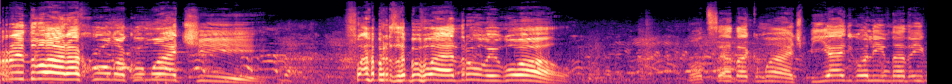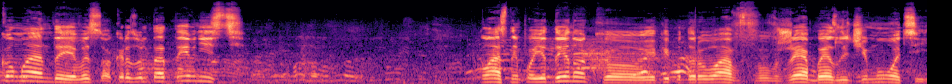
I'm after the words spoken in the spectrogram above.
3-2 рахунок у матчі. Фабер забиває другий гол. Оце так матч. 5 голів на дві команди. Висока результативність класний поєдинок, який подарував вже безліч емоцій.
